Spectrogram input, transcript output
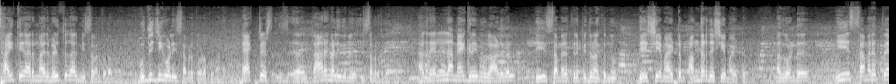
സാഹിത്യകാരന്മാരും എഴുത്തുകാരും ഈ സമരത്തോടൊപ്പമാണ്. ബുദ്ധിജീവികൾ ഈ സമരത്തോടൊപ്പമാണ്. ആക്ടേഴ്സ് താരങ്ങൾ ഇതിന് ഈ സമരത്തോടൊപ്പം. അങ്ങനെ എല്ലാ മേഖലയിലുമുള്ള ആളുകൾ ഈ സമരത്തിന് പിന്തുണയ്ക്കുന്നു. ദേശീയമായിട്ടും അന്തർദേശീയമായിട്ടും. അതുകൊണ്ട് ഈ സമരത്തെ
